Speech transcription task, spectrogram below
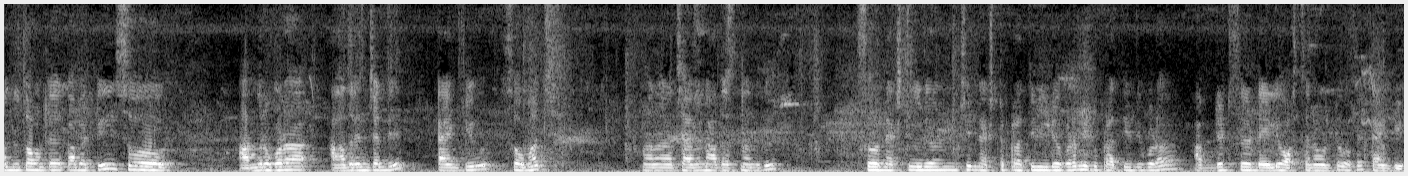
అందుతూ ఉంటాయి కాబట్టి సో అందరూ కూడా ఆదరించండి. థ్యాంక్ యూ సో మచ్ మన ఛానల్ని ఆదరిస్తున్నందుకు. సో నెక్స్ట్ వీడియో నుంచి నెక్స్ట్ ప్రతి వీడియో కూడా మీకు ప్రతిదీ కూడా అప్డేట్స్ డైలీ వస్తూనే ఉంటాయి. ఓకే థ్యాంక్ యూ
